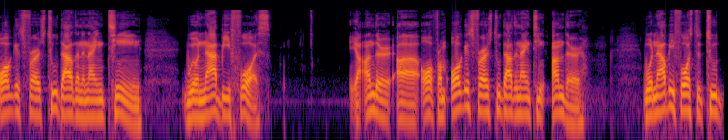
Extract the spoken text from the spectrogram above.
August 1st, 2019 will not be forced yeah, under uh, or from August 1st, 2019 under will now be forced to tu-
